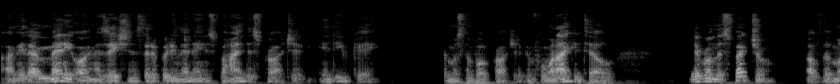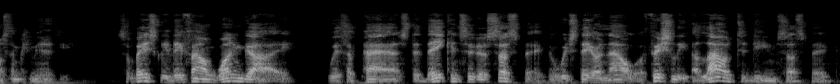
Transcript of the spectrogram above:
I mean, there are many organizations that are putting their names behind this project in the UK, the Muslim Vote Project. And from what I can tell, they run the spectrum of the Muslim community. So basically, they found one guy with a past that they consider suspect, or which they are now officially allowed to deem suspect,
